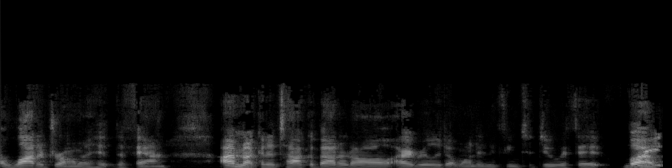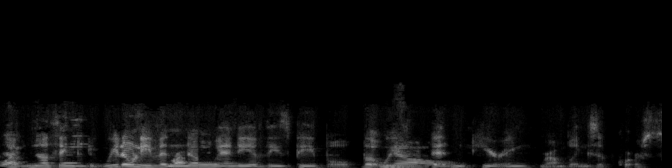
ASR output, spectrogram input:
a lot of drama hit the fan. I'm not going to talk about it all. I really don't want anything to do with it. But we have nothing to do. We don't even know any of these people, but we've No. been hearing rumblings, of course.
